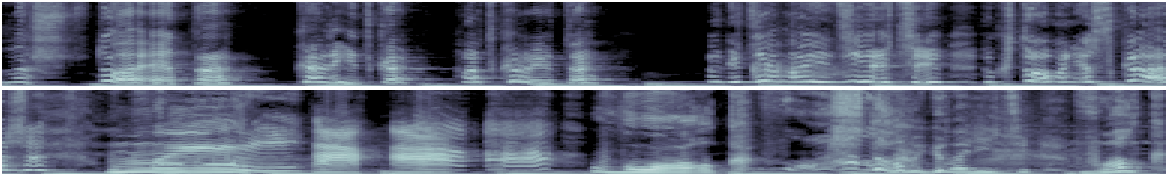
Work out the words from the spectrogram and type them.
Ну что это? Калитка открыта. Где мои дети? Кто мне скажет? Мы. А-а. Волк. Что вы говорите? Волк?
